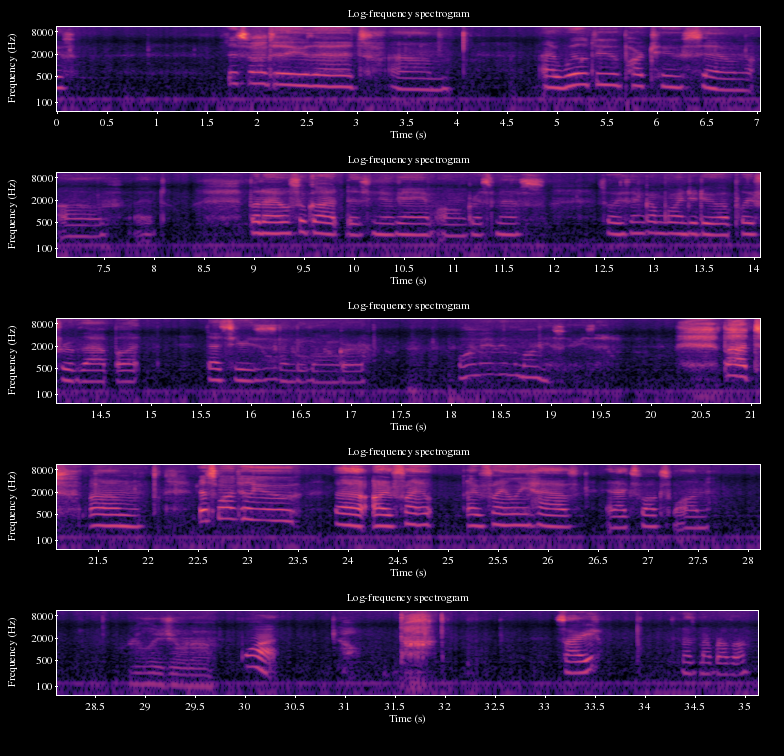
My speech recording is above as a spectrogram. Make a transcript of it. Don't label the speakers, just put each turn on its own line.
anyways, just want to tell you that um, I will do part two soon of it. But I also got this new game on Christmas, so I think I'm going to do a playthrough of that, but that series is going to be longer. Or maybe the Mario series, I don't know. But, um, just want to tell you that I, fi- I finally have an Xbox One.
Really, Jonah?
What?
No.
Sorry. That's my brother.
